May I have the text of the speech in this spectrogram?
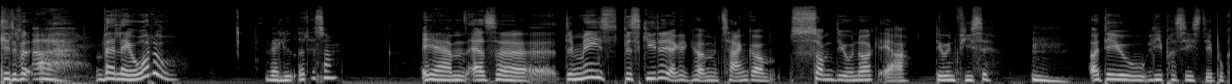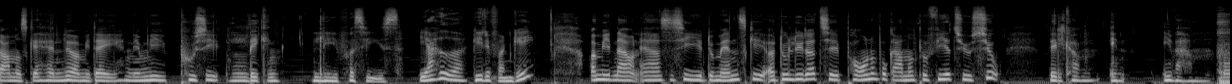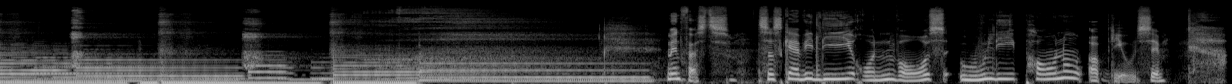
Gitte, hvad, hvad laver du? Hvad lyder det som? Jamen, altså, det mest beskidte, jeg kan komme i tanke om, som det jo nok er, det er jo en fisse. Mm. Og det er jo lige præcis det, programmet skal handle om i dag, nemlig pussy licking. Lige præcis. Jeg hedder Gitte von G. Og mit navn er Cecilie Domanski, og du lytter til pornoprogrammet på 24-7. Velkommen ind i varmen. Men først, så skal vi lige runde vores ugenlige pornooplevelse.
